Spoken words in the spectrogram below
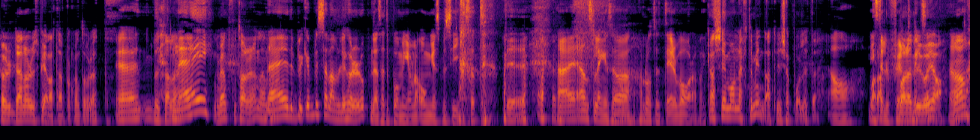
Den har du spelat här på kontoret? Eh, Lite, eller? nej, Vi har inte fått höra den än. Nej, det brukar bli sällan bli hörde upp när jag sätter på min gamla ångestmusik. Så att det, nej, än så länge så har jag låtit er vara faktiskt. Kanske imorgon eftermiddag att vi kör på lite. Ja, Bara, istället för bara du och jag. Ja.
